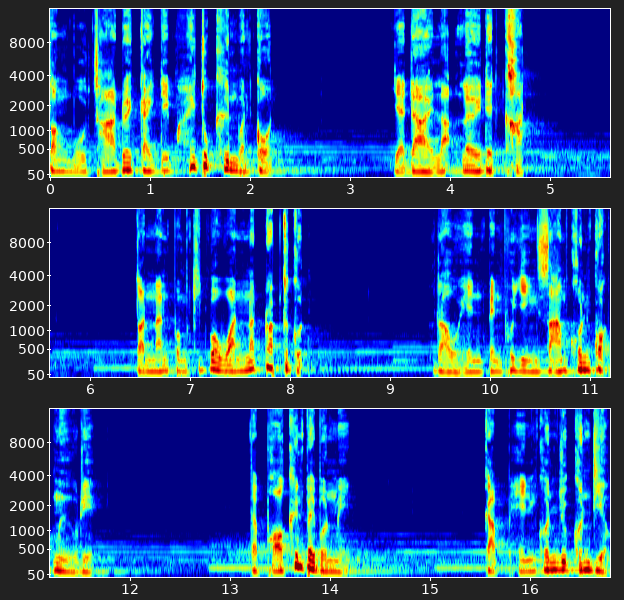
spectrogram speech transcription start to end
ต้องบูชาด้วยไก่ดิบให้ทุกคืนวันโกนอย่าได้ละเลยเด็ดขาดตอนนั้นผมคิดว่าวันนัดรับตะกุด เราเห็นเป็นผู้หญิงสามคนกวักมือเรียก แต่พอขึ้นไปบนเมนกับเห็นคนอยู่คนเดียว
